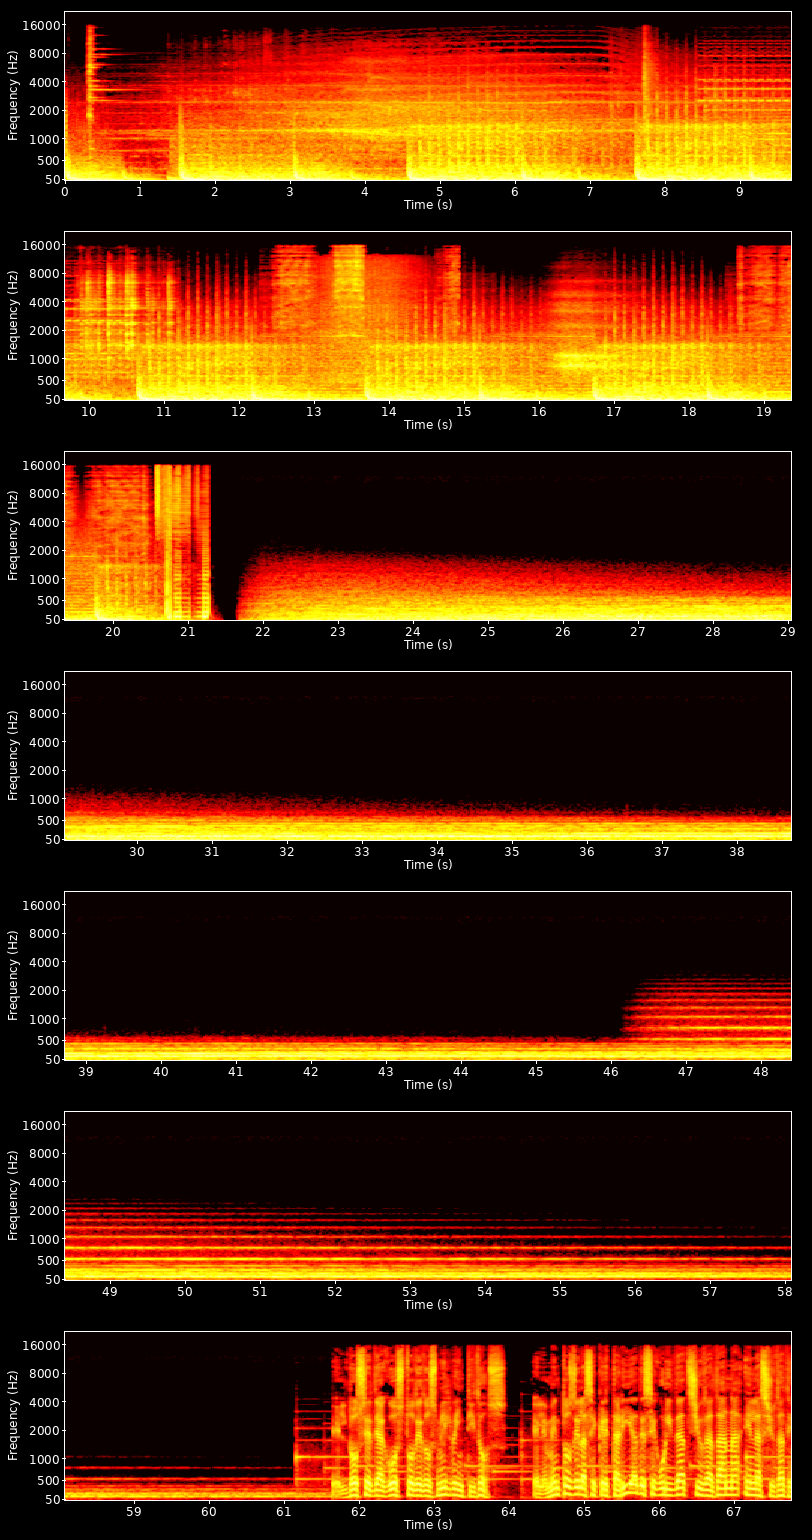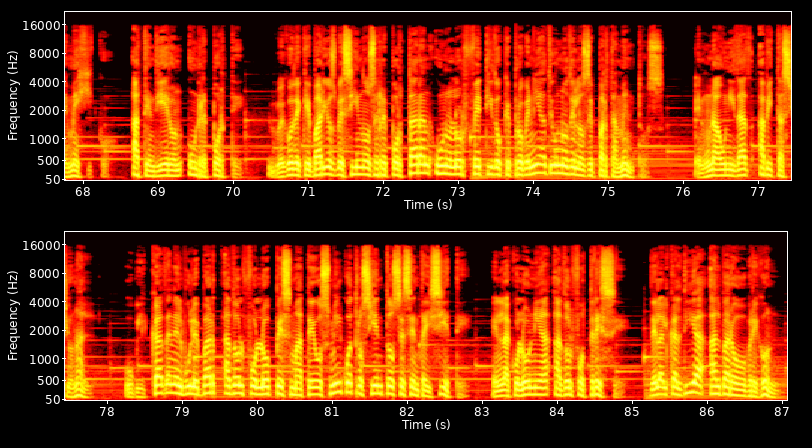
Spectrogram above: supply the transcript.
El 12 de agosto de 2022, elementos de la Secretaría de Seguridad Ciudadana en la Ciudad de México atendieron un reporte, luego de que varios vecinos reportaran un olor fétido que provenía de uno de los departamentos, en una unidad habitacional, ubicada en el Boulevard Adolfo López Mateos 1467, en la colonia Adolfo 13, de la alcaldía Álvaro Obregón.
